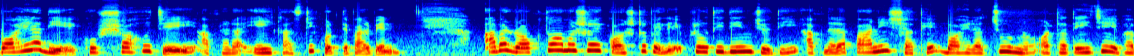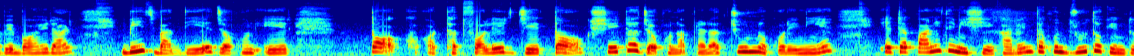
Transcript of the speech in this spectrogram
বহেরা দিয়ে খুব সহজেই আপনারা এই কাজটি করতে পারবেন। আবার রক্ত আমাশয়ে কষ্ট পেলে প্রতিদিন যদি আপনারা পানির সাথে বহেরা চূর্ণ, অর্থাৎ এই যে এভাবে বহেরার বীজ বাদ দিয়ে যখন এর ত্বক, অর্থাৎ ফলের যে ত্বক, সেটা যখন আপনারা চূর্ণ করে নিয়ে এটা পানিতে মিশিয়ে খাবেন, তখন দ্রুত কিন্তু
